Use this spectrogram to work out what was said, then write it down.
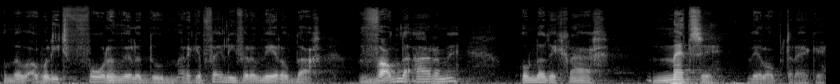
omdat we ook wel iets voor hen willen doen. Maar ik heb veel liever een werelddag van de armen, omdat ik graag met ze wil optrekken.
